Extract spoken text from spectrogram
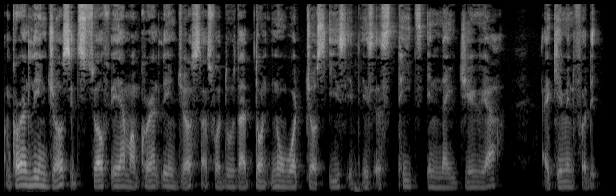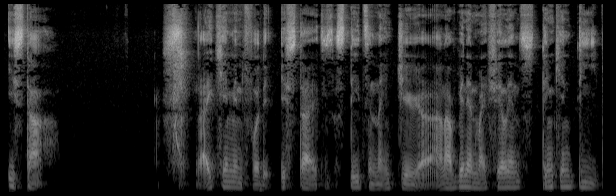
I'm currently in Jos. It's 12 a.m. I'm currently in Jos. As for those that don't know what Jos is, it is a state in Nigeria. I came in for the Easter I came in for the Easter. It is a state in Nigeria, and I've been in my feelings, thinking deep.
